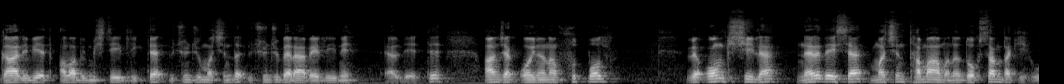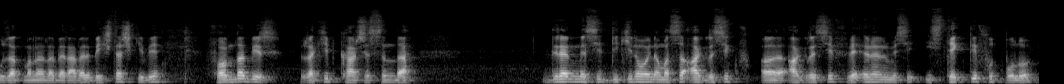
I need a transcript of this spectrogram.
galibiyet alabilmiş değil ligde. 3. maçında 3. beraberliğini elde etti. Ancak oynanan futbol ve 10 kişiyle neredeyse maçın tamamını 90 dakika uzatmalarla beraber Beşiktaş gibi formda bir rakip karşısında direnmesi, dikine oynaması, agresif e, agresif ve en önemlisi istekli futbolu,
